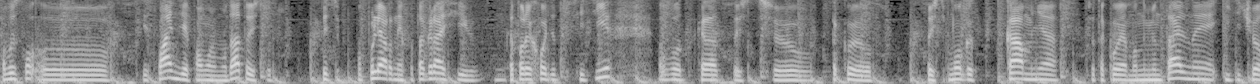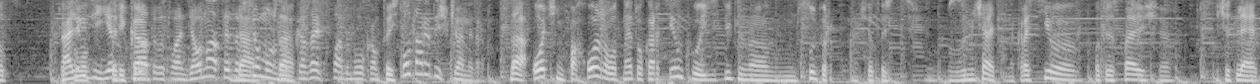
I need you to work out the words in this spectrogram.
в Исл... э, Исландии, по-моему, да, то есть вот эти популярные фотографии, которые ходят в сети, вот, когда, то есть э, такое вот, то есть много камня, все такое монументальное и течет а люди едут река. куда-то в Исландию. А у нас это да, все, можно да. сказать, под боком. То есть полторы тысячи километров. Да, очень похоже вот на эту картинку. И действительно супер. Вообще, то есть замечательно, красиво, потрясающе, впечатляет.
